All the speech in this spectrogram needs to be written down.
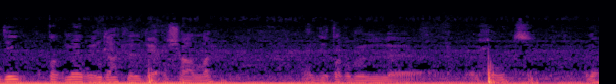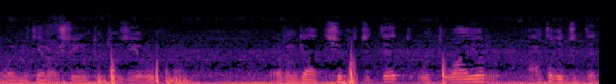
عندي طقمين رنقات للبيع إن شاء الله. عندي طقم الحوت اللي هو ال 220 220 رنقات شبه جدد والتواير أعتقد جدد.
